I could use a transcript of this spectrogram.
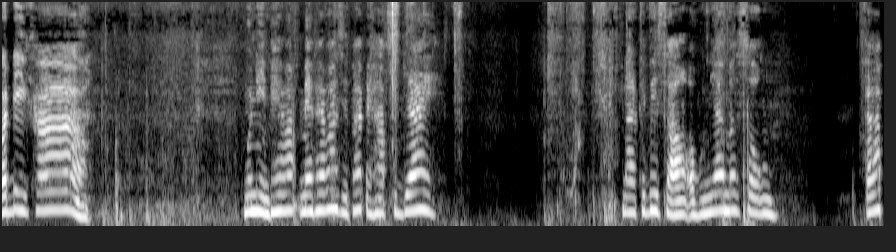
วัสดีค่ะมื่อนี้แม่ว่าแม่แพ้ว่าสิพาไปหาคุณยายนาที่พี่สองเอาคุณยายมาส่งครับ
